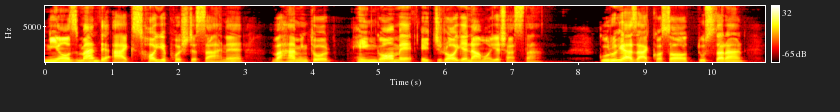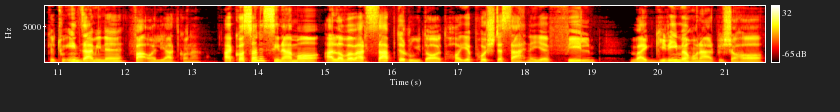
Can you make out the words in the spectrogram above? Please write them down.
نیازمند عکس‌های پشت صحنه و همینطور هنگام اجرای نمایش هستند. گروهی از عکاسا دوست دارن که تو این زمینه فعالیت کنند. عکاسان سینما علاوه بر ثبت رویدادهای پشت صحنه فیلم و گریم هنرپیشه ها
